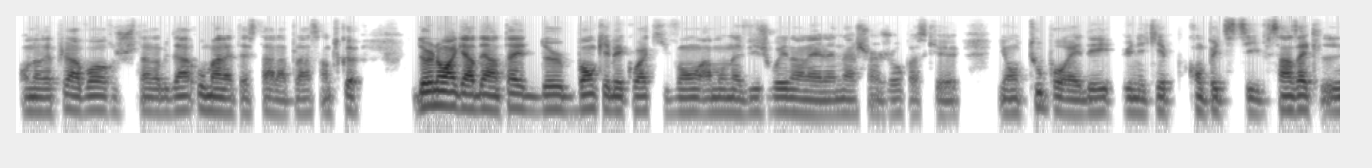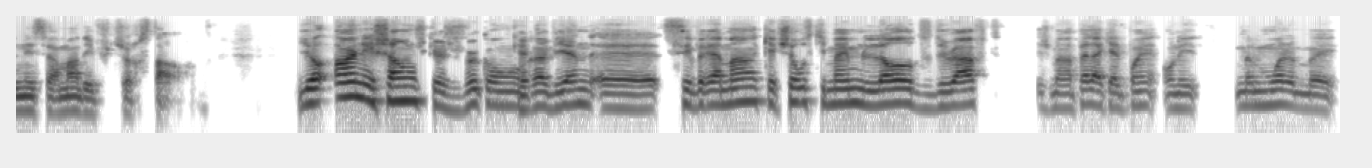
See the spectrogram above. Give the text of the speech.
qu'on aurait pu avoir Justin Robida ou Malatesta à la place. En tout cas, deux noms à garder en tête, deux bons Québécois qui vont, à mon avis, jouer dans la LNH un jour parce qu'ils ont tout pour aider une équipe compétitive, sans être nécessairement des futurs stars. Il y a un échange que je veux qu'on revienne. Euh, c'est vraiment quelque chose qui, même lors du draft, je me rappelle à quel point on est, même moi, mais,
